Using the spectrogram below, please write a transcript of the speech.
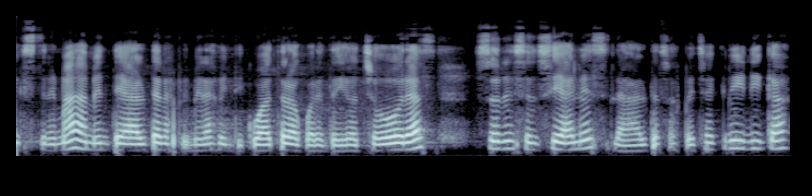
extremadamente alta en las primeras 24 a 48 horas, Son esenciales la alta sospecha clínica,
